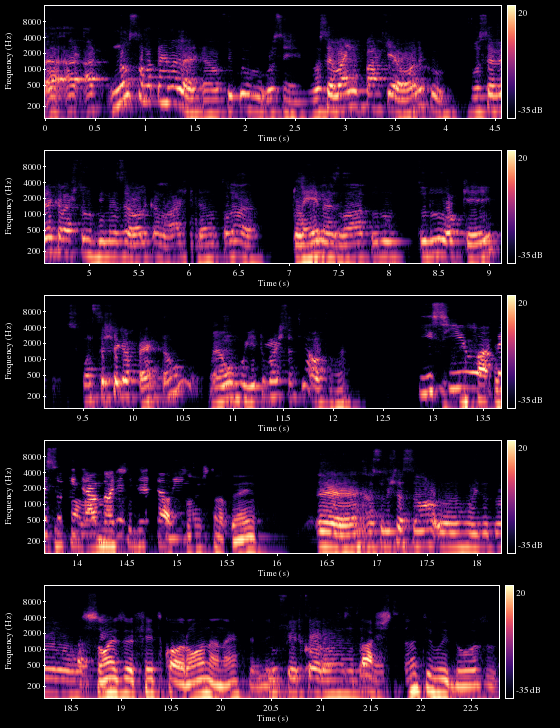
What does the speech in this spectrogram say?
a, a, não só na termoelétrica, eu fico, assim, você vai em um parque eólico, você vê aquelas turbinas eólicas lá girando todas plenas lá, tudo, tudo ok. Quando você chega perto, então é um ruído bastante alto, né? E se a pessoa que trabalha diretamente... também. É, a subestação, o ruído do... Ações do efeito corona, né? Do efeito corona, exatamente. Bastante ruidoso.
